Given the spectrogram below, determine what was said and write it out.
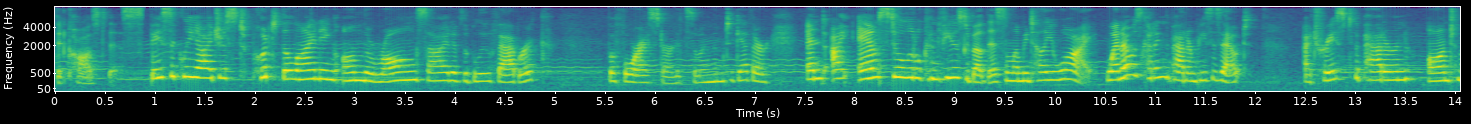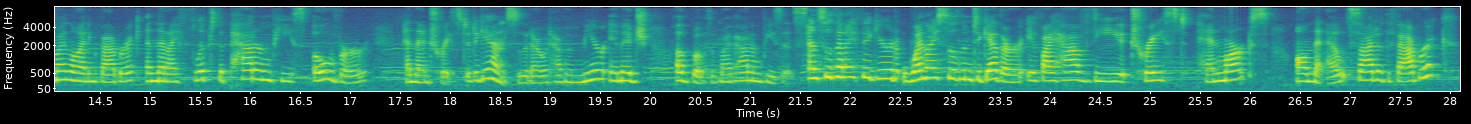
that caused this. Basically, I just put the lining on the wrong side of the blue fabric, before I started sewing them together. And I am still a little confused about this, and let me tell you why. When I was cutting the pattern pieces out, I traced the pattern onto my lining fabric, and then I flipped the pattern piece over and then traced it again so that I would have a mirror image of both of my pattern pieces. And so then I figured when I sew them together, if I have the traced pen marks on the outside of the fabric,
